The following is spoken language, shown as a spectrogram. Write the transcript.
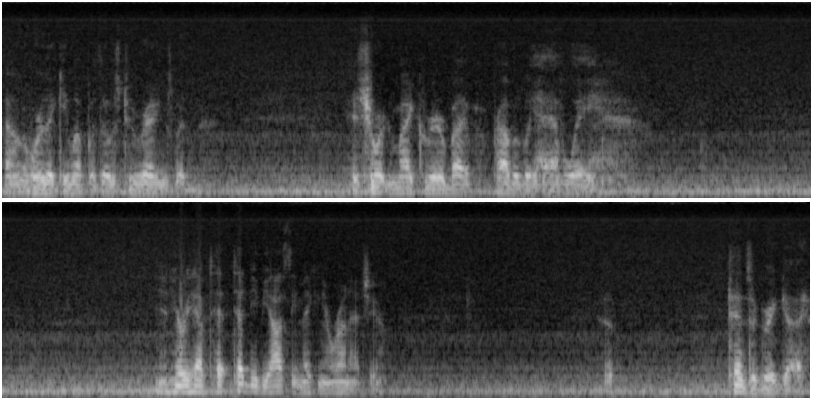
I don't know where they came up with those two rings, but it shortened my career by probably halfway. And here we have Ted, Ted DiBiase making a run at you. Ted's a great guy.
